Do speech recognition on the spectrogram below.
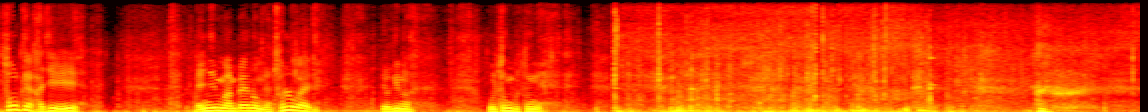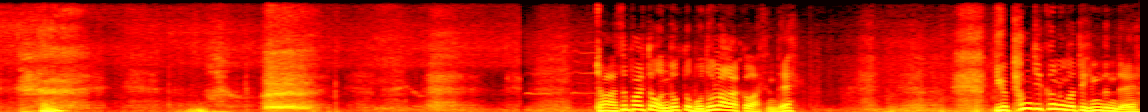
쏠게 가지. 엔진만 빼놓으면 절로 가야 돼. 여기는 울퉁불퉁해 저 아스팔트 언덕도 못 올라갈 것 같은데? 이거 평지 끄는 것도 힘든데.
